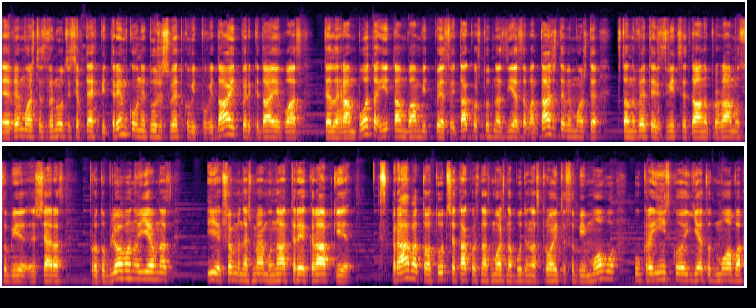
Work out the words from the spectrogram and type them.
Е, Ви можете звернутися в техпідтримку, вони дуже швидко відповідають, перекидає вас в телеграм-бота і там вам відписують. Також тут у нас є завантажити, ви можете встановити звідси дану програму собі ще раз продубльовано є в нас. І якщо ми нажмемо на три крапки справа, то тут ще також нас можна буде настроїти собі мову українською, є тут мова,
